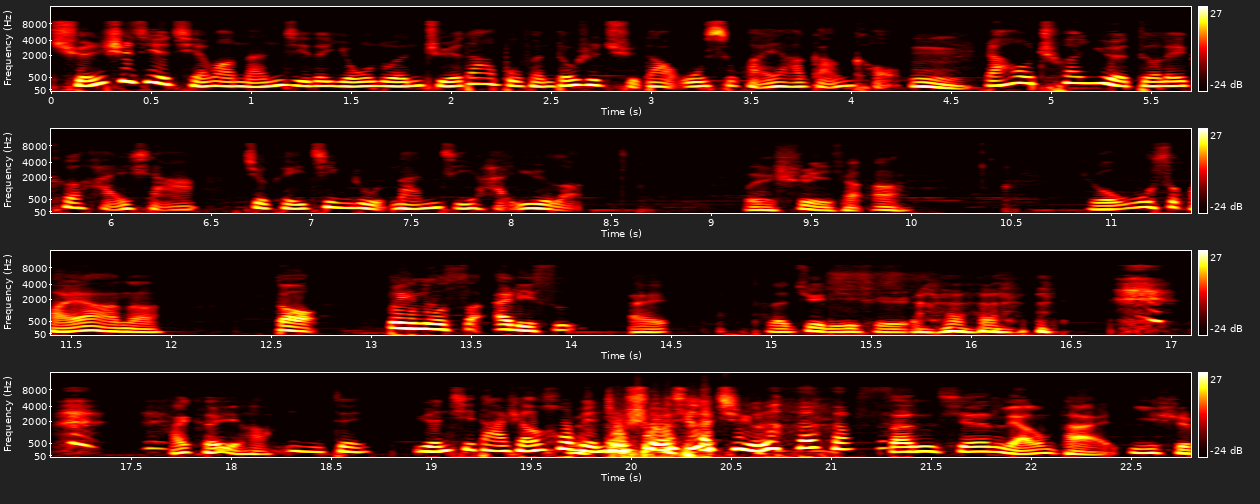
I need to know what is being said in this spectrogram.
全世界前往南极的游轮，绝大部分都是取到乌斯怀亚港口，嗯，然后穿越德雷克海峡，就可以进入南极海域了。我也试一下啊，这个乌斯怀亚呢，到贝诺斯艾利斯，哎，它的距离是。还可以哈，嗯，对，元气大伤后面就说不下去了。三千两百一十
